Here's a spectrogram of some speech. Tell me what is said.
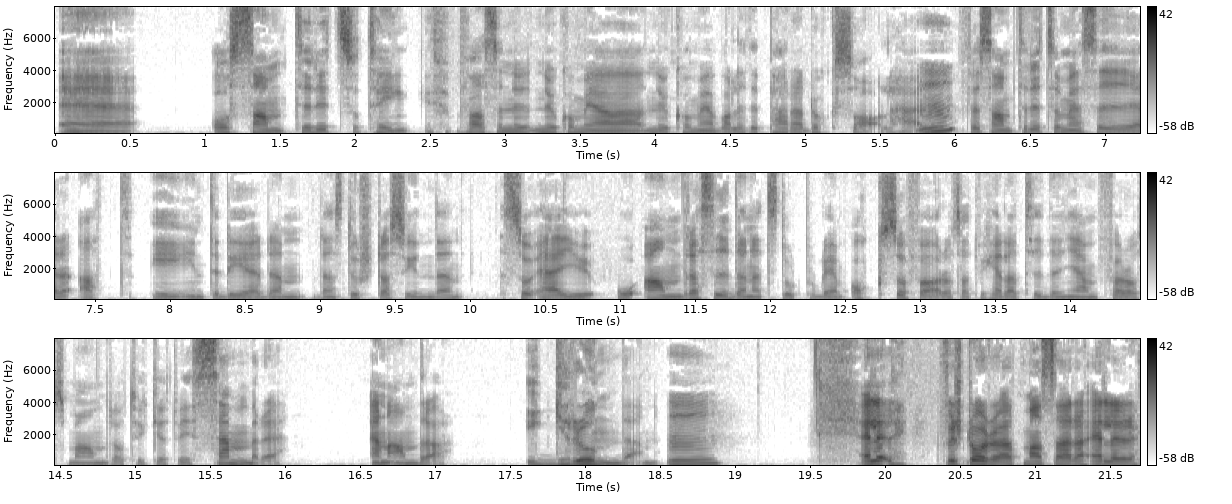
Eh, och samtidigt så tänk, fasen nu, nu, kommer jag, nu kommer jag vara lite paradoxal här. Mm. För samtidigt som jag säger att är inte det den, den största synden så är ju å andra sidan ett stort problem också för oss att vi hela tiden jämför oss med andra och tycker att vi är sämre än andra. I grunden. mm. Eller förstår du att man så här, eller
